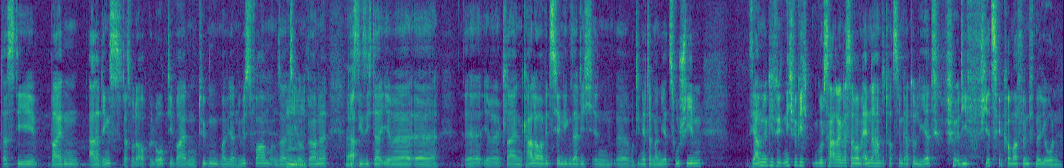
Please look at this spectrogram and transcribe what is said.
dass die beiden, allerdings, das wurde auch gelobt, die beiden Typen mal wieder in Höchstform, unser Thiel und Börne, dass die sich da ihre... Äh, äh, ihre kleinen Karlauer Witzchen gegenseitig in äh, routinierter Manier zuschieben. Sie haben wirklich, nicht wirklich ein gutes Haar dran gelassen, aber am Ende haben sie trotzdem gratuliert für die 14,5 Millionen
